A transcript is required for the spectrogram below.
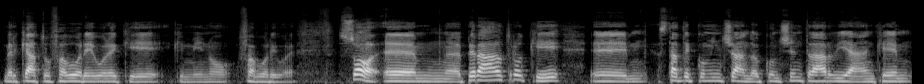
mercato favorevole che, che meno favorevole. So ehm, peraltro che ehm, state cominciando a concentrarvi anche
